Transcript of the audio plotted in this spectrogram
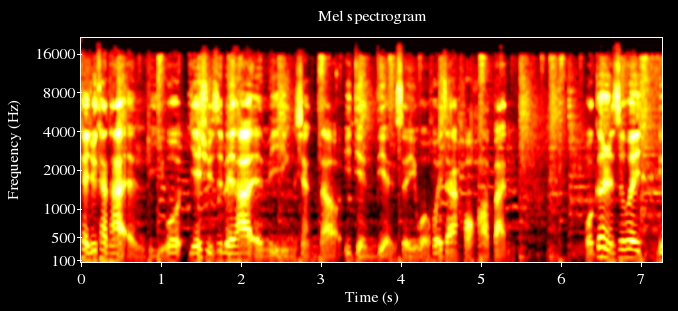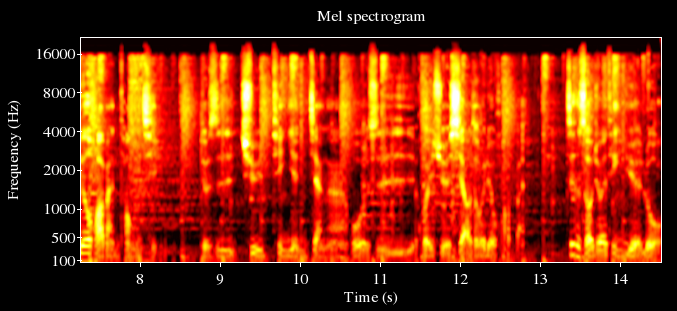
可以去看他的 MV，我也许是被他的 MV 影响到一点点，所以我会在滑滑板。我个人是会溜滑板通勤，就是去听演讲啊，或者是回学校都会溜滑板。这个时候就会听月落，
